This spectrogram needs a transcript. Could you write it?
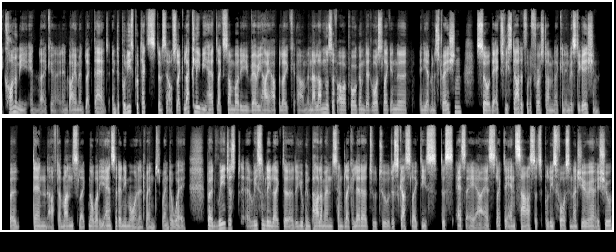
economy in like an environment like that. And the police protects themselves. Like luckily we had like somebody very high up, like um, an alumnus of our program that was like in the in the administration. So they actually started for the first time like an investigation. But then after months, like nobody answered anymore and it went went away. But we just uh, recently, like the, the European Parliament sent like a letter to to discuss like these this SARS, like the nsars that's the police force in Nigeria issue,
